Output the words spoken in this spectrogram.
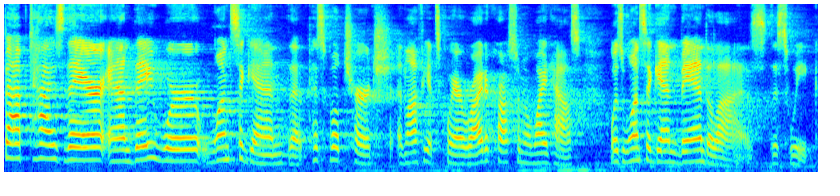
baptized there, and they were once again the Episcopal Church in Lafayette Square, right across from the White House, was once again vandalized this week.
